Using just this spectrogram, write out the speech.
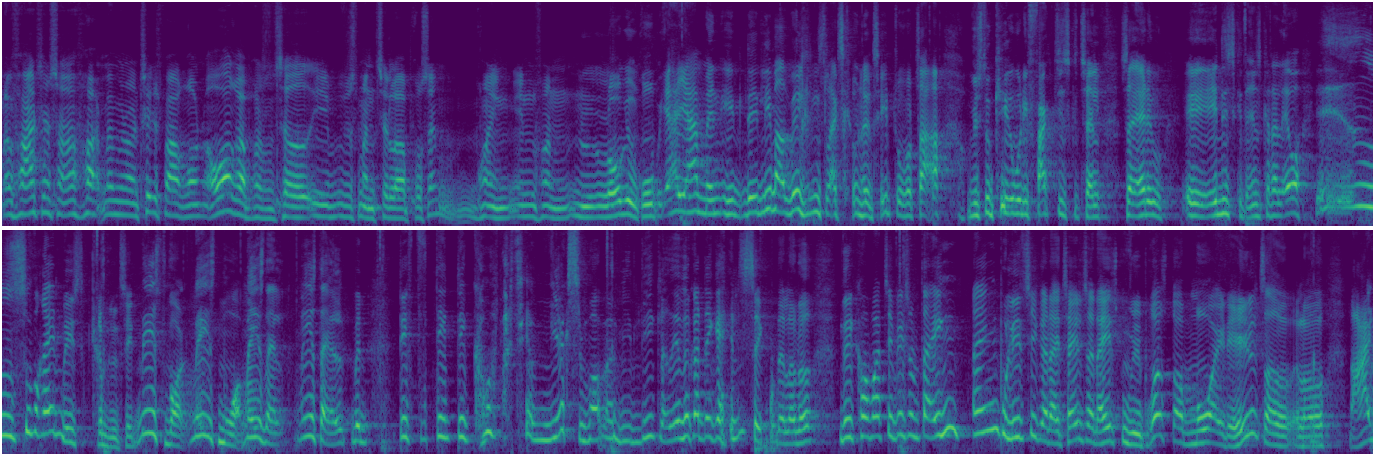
men faktisk så er folk med minoritetsbaggrund overrepræsenteret, i, hvis man tæller procentpoint inden for en lukket gruppe. Ja, ja, men det er lige meget, hvilken slags kriminalitet du fortager. Hvis du kigger på de faktiske tal, så er det jo øh, etniske danskere, der laver øh, suverænt mest kriminalitet. Mest vold, mest mor, mest alt, mest af alt. Men det, det, det kommer bare til at virke som om, at vi er ligeglade. Jeg ved godt, det ikke er hensigten eller noget, men det kommer bare til at virke som, at der er ingen, der er ingen politikere, der i tale at hey, skulle vi prøve at stoppe mor i det hele taget, eller noget. Nej,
